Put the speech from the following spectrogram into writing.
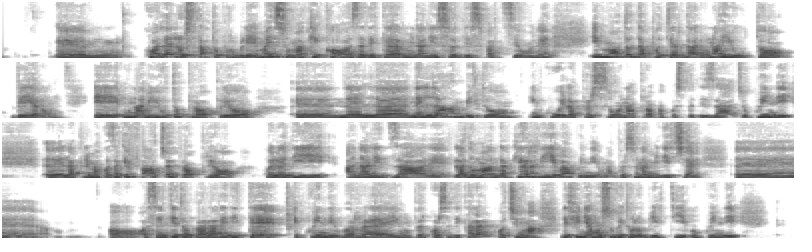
ehm, qual è lo stato problema, insomma, che cosa determina l'insoddisfazione, in modo da poter dare un aiuto vero e un aiuto proprio eh, nel, nell'ambito in cui la persona prova questo disagio. Quindi eh, la prima cosa che faccio è proprio quella di analizzare la domanda che arriva, quindi una persona mi dice eh, ho, ho, sentito parlare di te e quindi vorrei un percorso di career coaching, ma definiamo subito l'obiettivo, quindi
